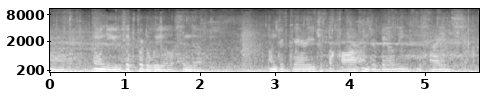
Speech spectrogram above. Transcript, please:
Uh, only use it for the wheels and the undercarriage of the car, underbelly, the sides.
